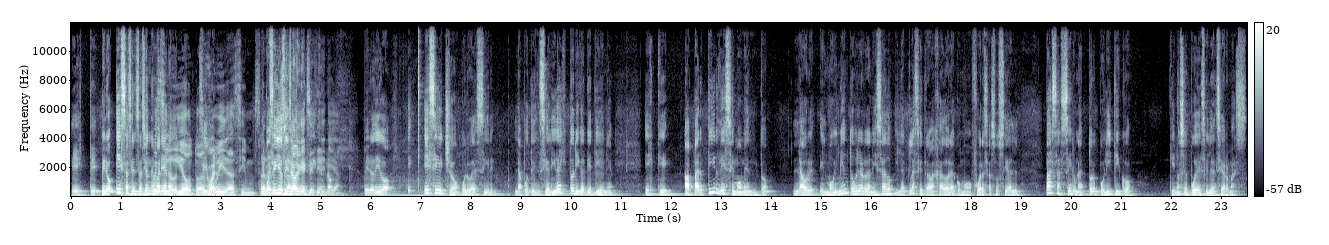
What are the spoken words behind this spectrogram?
Este, pero esa sensación de Mariano... Siguió toda su vida sin saber Después siguió sin saber que existía. Pero digo, e, ese hecho, vuelvo a decir, la potencialidad histórica que mm. tiene es que a partir de ese momento, el movimiento obrero organizado y la clase trabajadora como fuerza social pasa a ser un actor político que no se puede silenciar más.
